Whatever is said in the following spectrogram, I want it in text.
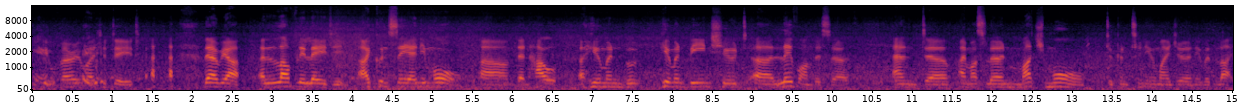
thank you. you very much indeed. There we are a lovely lady. I couldn't say any more um, than how a human human being should uh, live on this earth. And uh, i must learn much more to continue my journey with life.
